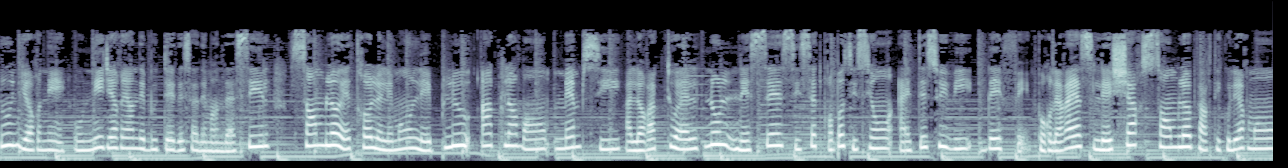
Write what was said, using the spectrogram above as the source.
une journée un Nigérian débuté de sa demande d'asile semble être l'élément le plus même si, à l'heure actuelle, nul ne sait si cette proposition a été suivie des faits. Pour le reste, les charges semblent particulièrement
